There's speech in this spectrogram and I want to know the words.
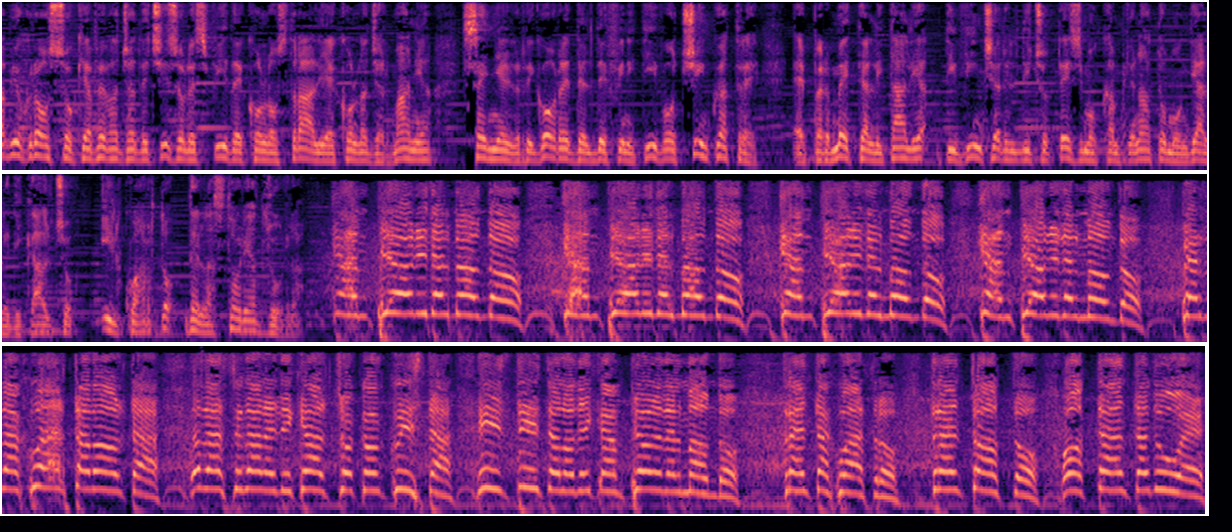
Fabio Grosso, che aveva già deciso le sfide con l'Australia e con la Germania, segna il rigore del definitivo 5-3 e permette all'Italia di vincere il diciottesimo campionato mondiale di calcio, il quarto della storia azzurra. Campioni del mondo! Campioni del mondo! Campioni del mondo! Campioni del mondo! Per la quarta volta la nazionale di calcio conquista il titolo di campione del mondo! 34, 38, 82,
